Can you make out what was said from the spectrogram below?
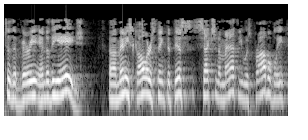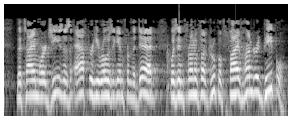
to the very end of the age. Uh, many scholars think that this section of Matthew was probably the time where Jesus, after he rose again from the dead, was in front of a group of 500 people.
